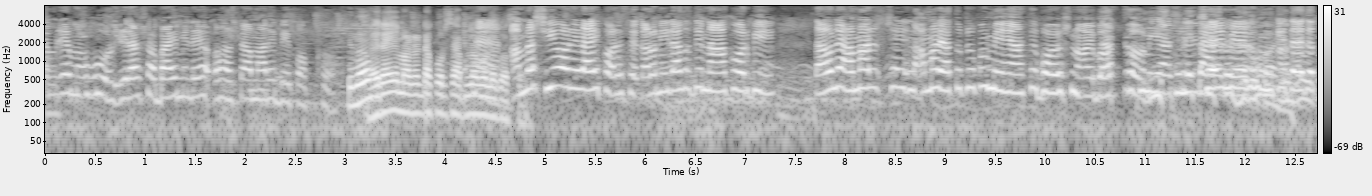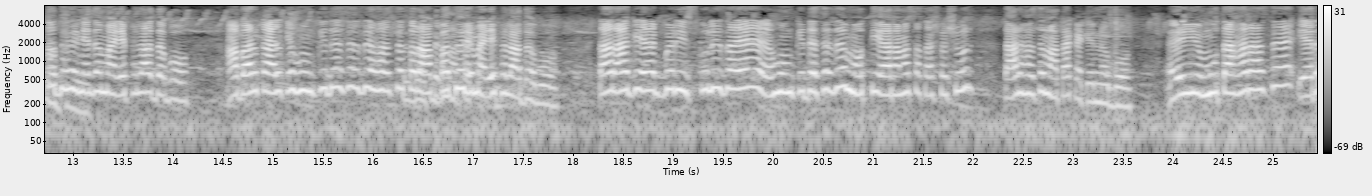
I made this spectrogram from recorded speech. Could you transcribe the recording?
আমরে মহুর এরা সবাই মিলে হচ্ছে আমার বিপক্ষ। এরা এই মার্ডারটা করছে আপনার মনে করছে আমরা শিওর এরাই করেছে কারণ এরা যদি না করবি তাহলে আমার সেই আমার এতটুকু মেয়ে আছে বয়স নয় বছর। সেই মেয়ের হুমকি দেয় যে তো ধরে নিয়ে মারে ফেলা দেবো। আবার কালকে হুমকি দিয়েছে যে হচ্ছে তোর আব্বা ধরে মারে ফেলা দেবো। তার আগে একবার স্কুলে যায় হুমকি দিয়েছে যে মতি আর আমার চাচা শ্বশুর তার হচ্ছে মাথা কেটে নেব। এই মুতাহার আছে এর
